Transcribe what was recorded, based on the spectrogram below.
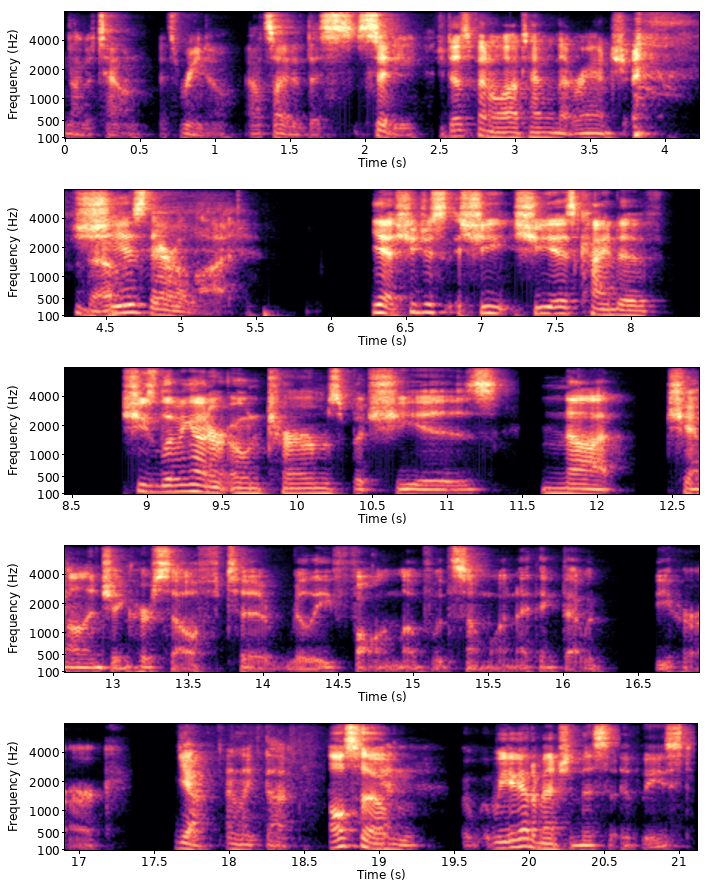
Not a town, it's Reno, outside of this city. She does spend a lot of time on that ranch. She is there a lot. Yeah, she just she she is kind of she's living on her own terms, but she is not challenging herself to really fall in love with someone. I think that would be her arc. Yeah, I like that. Also, and we got to mention this at least.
